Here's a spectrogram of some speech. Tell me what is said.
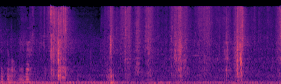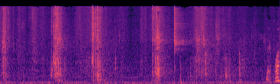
Cắt cái bọc này ra. Đẹp quá.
